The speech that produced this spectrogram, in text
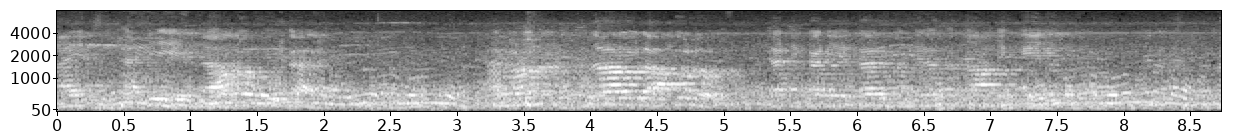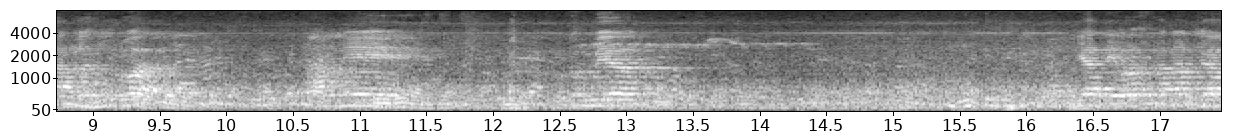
आईची ख्याती नावलौकिक आहे आणि म्हणून हजारो लाखो लोक या ठिकाणी येतात मंदिराचं काम देखील चांगलं सुरू आहे आणि कुटुंबीय या देवस्थानाच्या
